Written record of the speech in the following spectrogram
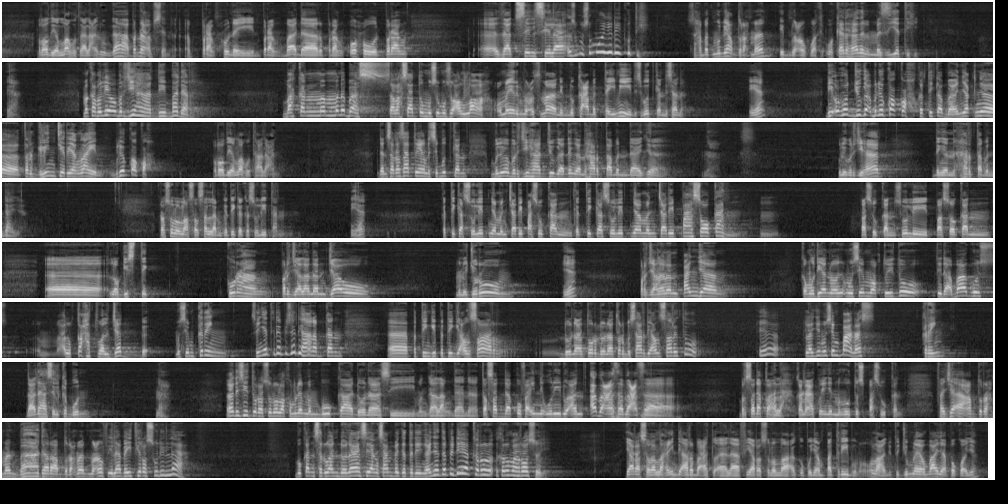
radhiyallahu taala anhu nggak pernah absen. Perang Hunain, perang Badar, perang Uhud, perang uh, Zat Silsila, semua semuanya diikuti. Sahabat mulia Abdurrahman ibnu Auf. Wa kana hadha min maziyatihi. Ya. Maka beliau berjihad di Badar. Bahkan menebas salah satu musuh-musuh Allah, Umair bin Uthman bin Ka'ab taimi disebutkan di sana. Ya. Di Uhud juga beliau kokoh ketika banyaknya tergelincir yang lain. Beliau kokoh. Radhiyallahu taala an. Dan salah satu yang disebutkan beliau berjihad juga dengan harta bendanya. Nah, boleh berjihad dengan harta bendanya. Rasulullah SAW ketika kesulitan, ya, ketika sulitnya mencari pasukan, ketika sulitnya mencari pasokan. Hmm. Pasukan sulit, pasokan eh, logistik kurang, perjalanan jauh menuju Rum, ya, perjalanan panjang. Kemudian musim waktu itu tidak bagus, al-qaht wal jadb, musim kering, sehingga tidak bisa diharapkan Eh, petinggi-petinggi Ansar, donatur-donatur besar di Ansar itu ya lagi musim panas, kering, tidak ada hasil kebun. Nah, nah di situ Rasulullah kemudian membuka donasi, menggalang dana. Tasaddaqu fa inni uridu an ab'atha ba'tha. Bersedekahlah karena aku ingin mengutus pasukan. Faja'a Abdurrahman badara Abdurrahman bin Auf ila baiti Rasulillah. Bukan seruan donasi yang sampai ke telinganya tapi dia ke, rumah Rasul. Ya Rasulullah ini arba'atu alaf. Ya Rasulullah aku punya empat ribu. Allah itu jumlah yang banyak pokoknya.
